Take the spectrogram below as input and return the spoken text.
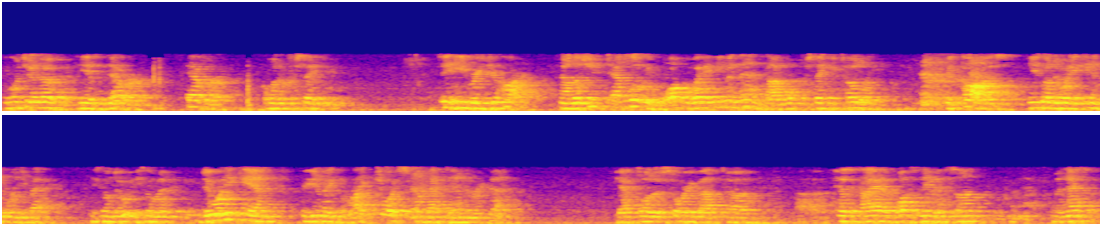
He wants you to know that. He is never, ever going to forsake you. See, He reads your heart. Now, unless you absolutely walk away, even then, God won't forsake you totally. Because He's going to do what He can to win you back. He's going to do, he's going to do what He can for you to make the right choice to come back to Him and repent. Jack told a story about uh, Hezekiah. What was the name of his son? Manasseh.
